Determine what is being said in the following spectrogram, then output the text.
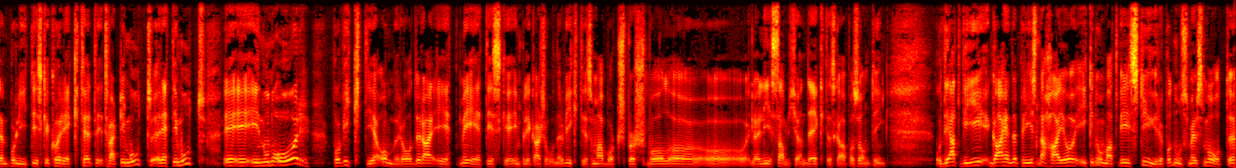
den politiske korrekthet tvert imot, rett imot, i, i noen år på viktige områder et, med etiske implikasjoner. Viktige som abortspørsmål og, og, eller samkjønnede ekteskap og sånne ting. Og Det at vi ga henne prisen, har jo ikke noe med at vi styrer på noen som helst måte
